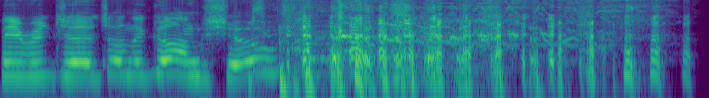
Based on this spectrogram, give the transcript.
favorite judge on the Gong Show.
